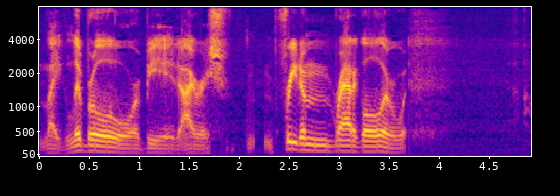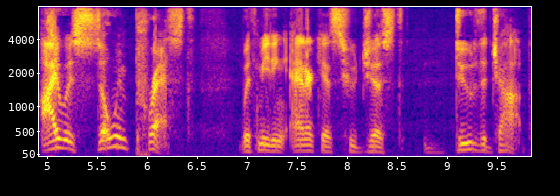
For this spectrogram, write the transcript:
like liberal or be it Irish freedom radical or I was so impressed with meeting anarchists who just do the job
